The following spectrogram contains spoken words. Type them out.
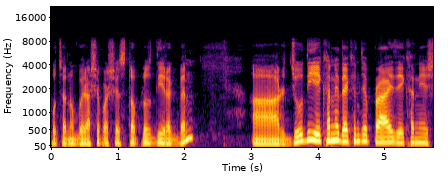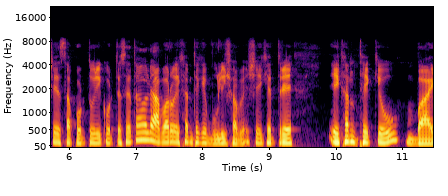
পঁচানব্বইয়ের আশেপাশে স্টপ লস দিয়ে রাখবেন। আর যদি এখানে দেখেন যে প্রাইস এখানে এসে সাপোর্ট তৈরি করতেছে, তাহলে আবারও এখান থেকে বুলিশ হবে। সেই ক্ষেত্রে এখান থেকেও বাই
